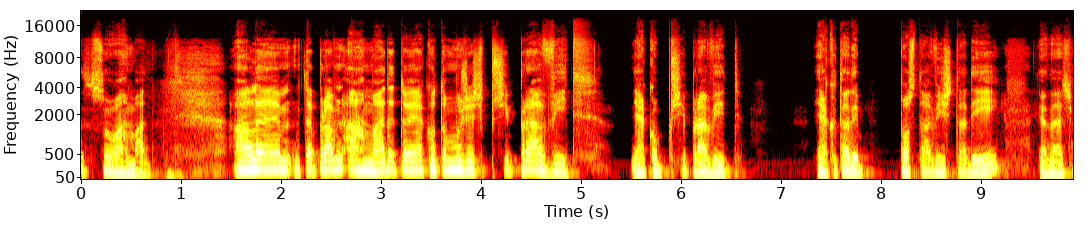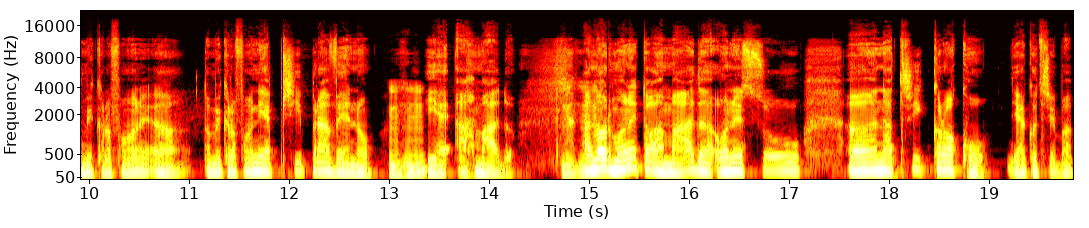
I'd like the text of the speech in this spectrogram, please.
jsou armáda. Ale ta právní armáda, to je jako to můžeš připravit. Jako připravit. Jako tady postavíš tady, dáš mikrofon, jo, to mikrofon je připraveno, mm-hmm. je Ahmado. Mm-hmm. A normálně to Ahmada, oni jsou uh, na tři kroku. Jako třeba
